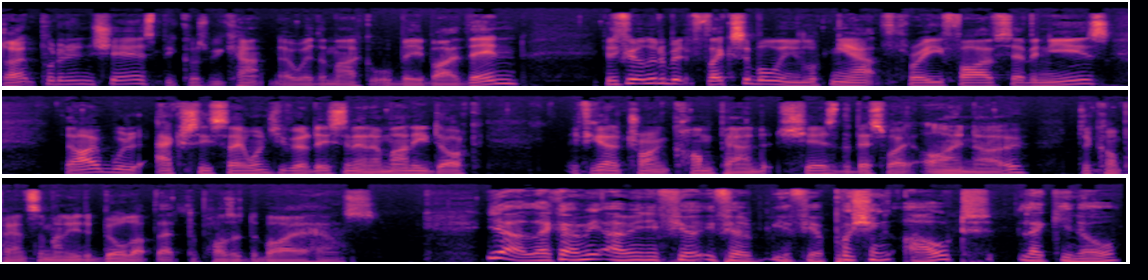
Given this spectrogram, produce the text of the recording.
Don't put it in shares because we can't know where the market will be by then. But if you're a little bit flexible and you're looking out three, five, seven years, then I would actually say once you've got a decent amount of money, Doc, if you're going to try and compound it, shares are the best way I know to compound some money to build up that deposit to buy a house. Yeah, like I mean, I mean, if you're if you're if you're pushing out, like you know,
